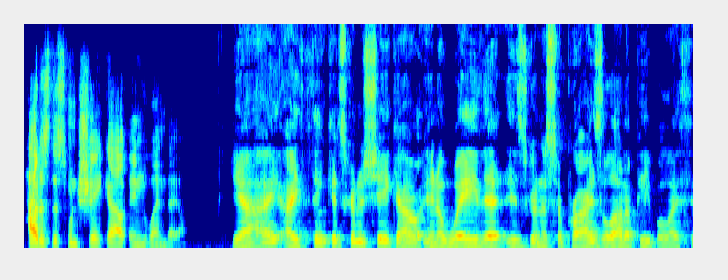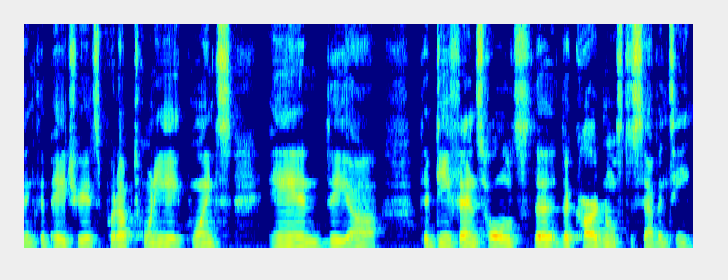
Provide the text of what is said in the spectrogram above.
How does this one shake out in Glendale? Yeah, I, I think it's going to shake out in a way that is going to surprise a lot of people. I think the Patriots put up 28 points, and the uh, the defense holds the the Cardinals to 17.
